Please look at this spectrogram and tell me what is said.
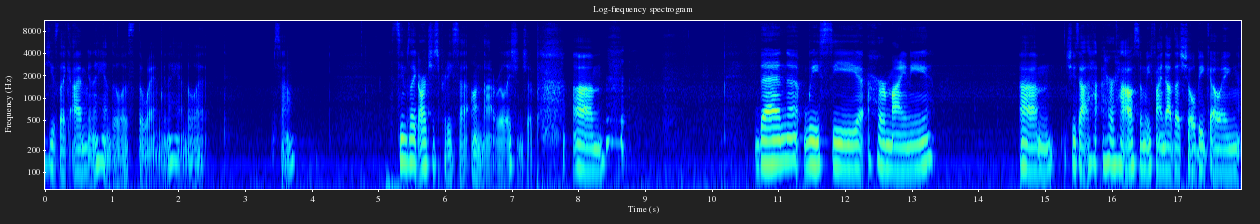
he's like, "I'm gonna handle this the way I'm gonna handle it." So it seems like Archie's pretty set on that relationship. Um, then we see Hermione. Um, she's at her house, and we find out that she'll be going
